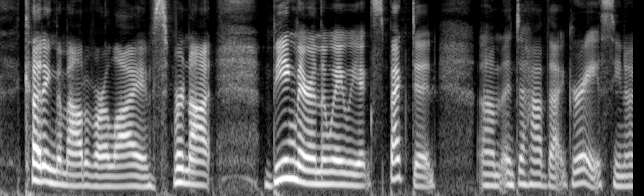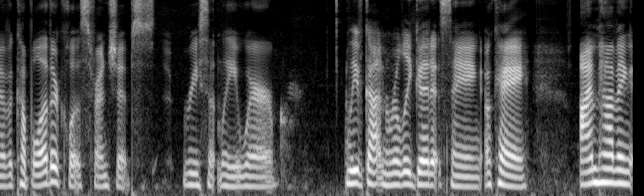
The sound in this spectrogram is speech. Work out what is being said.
cutting them out of our lives for not being there in the way we expected um, and to have that grace you know i have a couple other close friendships recently where we've gotten really good at saying okay I'm having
